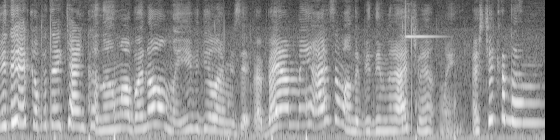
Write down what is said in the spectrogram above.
Videoyu kapatırken kanalıma abone olmayı, videolarımı izlemeyi ve beğenmeyi, aynı zamanda bildirimleri açmayı unutmayın. Hoşçakalın.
